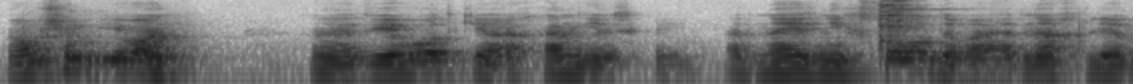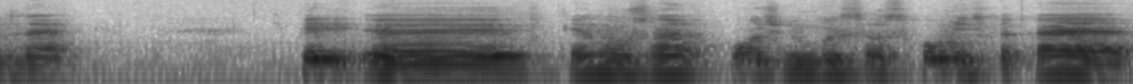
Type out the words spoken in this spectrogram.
В общем, Иван, э, две водки архангельской. Одна из них солодовая, одна хлебная. Теперь э, тебе нужно очень быстро вспомнить, какая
